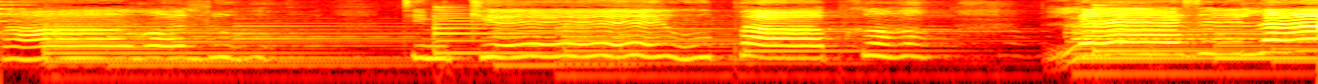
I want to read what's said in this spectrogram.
parol ou Timke ou pa pran les. la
